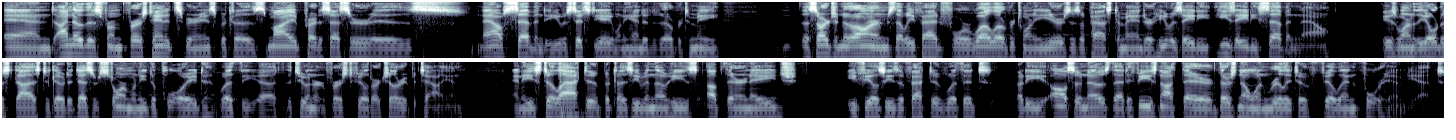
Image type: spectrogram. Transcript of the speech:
And I know this from firsthand experience because my predecessor is now 70. He was 68 when he handed it over to me. The sergeant at arms that we've had for well over 20 years as a past commander, he was 80. He's 87 now. He was one of the oldest guys to go to Desert Storm when he deployed with the uh, the 201st Field Artillery Battalion, and he's still active because even though he's up there in age, he feels he's effective with it. But he also knows that if he's not there, there's no one really to fill in for him yet.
